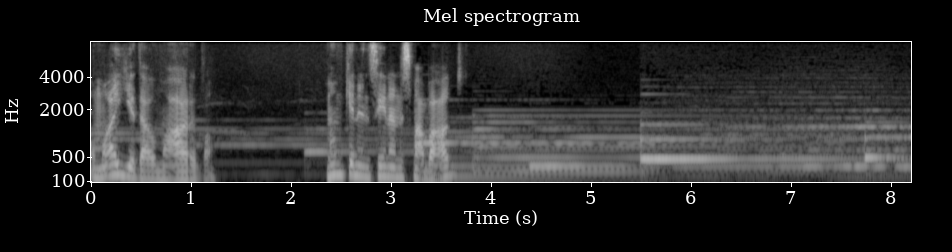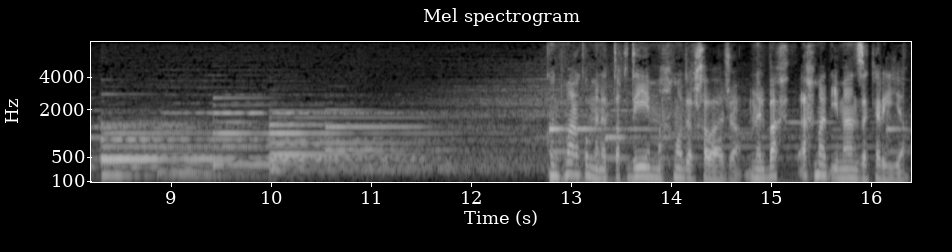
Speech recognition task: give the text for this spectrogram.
ومؤيدة ومعارضة. ممكن نسينا نسمع بعض؟ كنت معكم من التقديم محمود الخواجة من البحث أحمد إيمان زكريا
